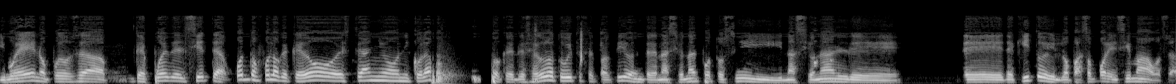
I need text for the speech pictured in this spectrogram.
Y bueno, pues, o sea, después del 7, ¿cuánto fue lo que quedó este año, Nicolás? Porque de seguro tuviste el partido entre Nacional Potosí y Nacional de, de, de Quito y lo pasó por encima, o sea,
